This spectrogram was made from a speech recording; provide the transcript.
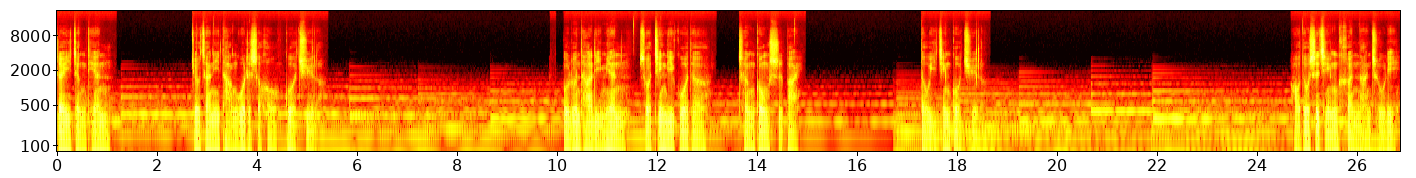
这一整天就在你躺卧的时候过去了。不论它里面所经历过的成功失败，都已经过去了。好多事情很难处理，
